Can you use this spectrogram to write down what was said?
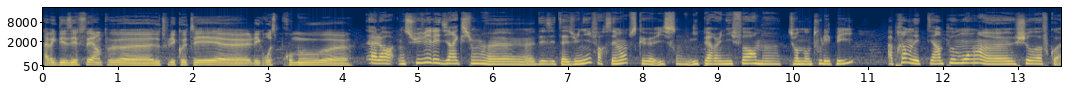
avec des effets un peu euh, de tous les côtés, euh, les grosses promos. Alors, on suivait les directions des États-Unis, forcément, parce qu'ils sont hyper uniformes dans tous les pays. Après, on était un peu moins euh, show-off, quoi.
